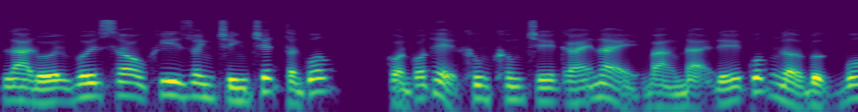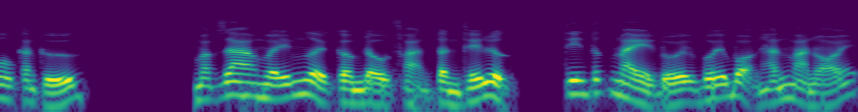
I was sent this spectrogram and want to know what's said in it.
là đối với sau khi doanh chính chết tần quốc, còn có thể không khống chế cái này bảng đại đế quốc ngờ vực vô căn cứ. Mặc ra mấy người cầm đầu phản tần thế lực, tin tức này đối với bọn hắn mà nói,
